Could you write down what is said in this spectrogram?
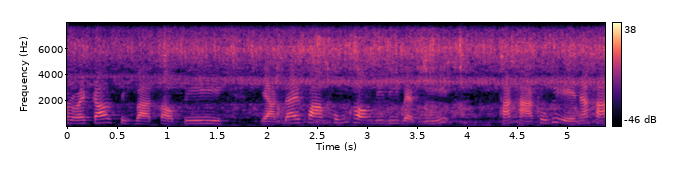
3,590 บาทต่อปี อยากได้ความคุ้มครองดีๆ แบบนี้ ทักหาครูพี่เอนะคะ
